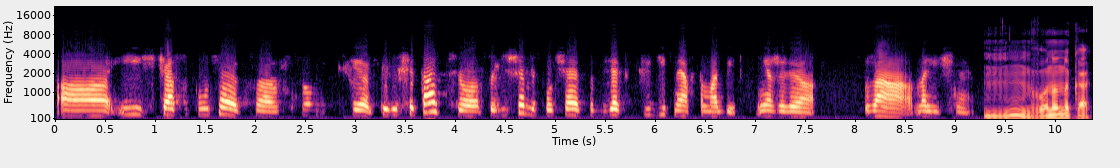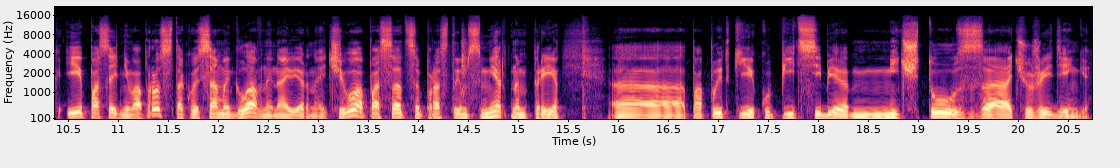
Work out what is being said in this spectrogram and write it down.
А, и сейчас получается, что если пересчитать все, то дешевле получается взять кредитный автомобиль, нежели за наличные. М, вон оно как. И последний вопрос, такой самый главный, наверное. Чего опасаться простым смертным при э, попытке купить себе мечту за чужие деньги?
